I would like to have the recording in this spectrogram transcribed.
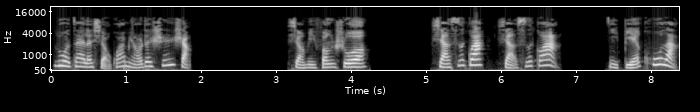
落在了小瓜苗的身上。小蜜蜂说：“小丝瓜，小丝瓜，你别哭了，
